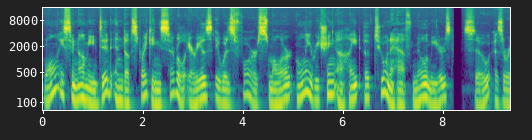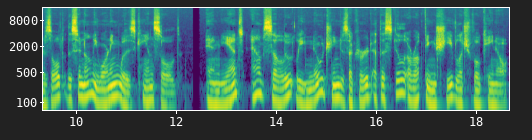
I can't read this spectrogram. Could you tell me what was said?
While a tsunami did end up striking several areas, it was far smaller, only reaching a height of 2.5 millimeters, so as a result, the tsunami warning was cancelled. And yet, absolutely no changes occurred at the still erupting Shiveluch volcano.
